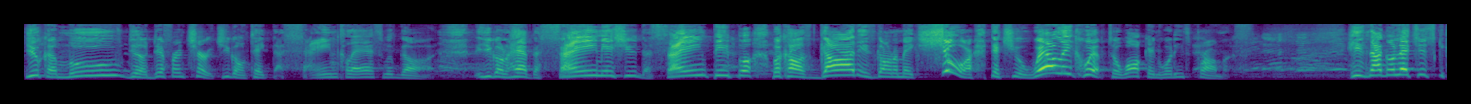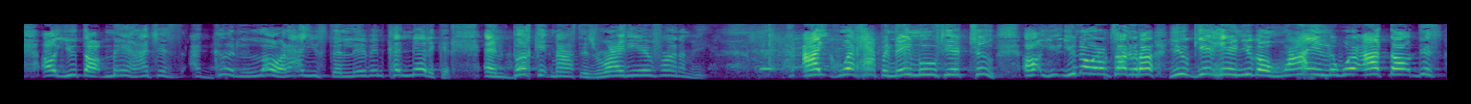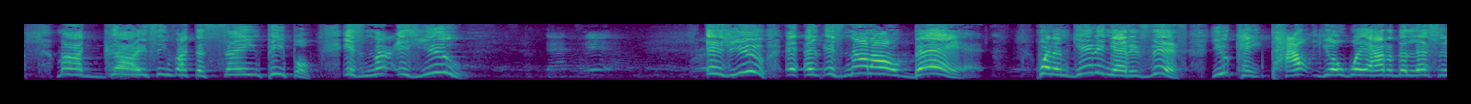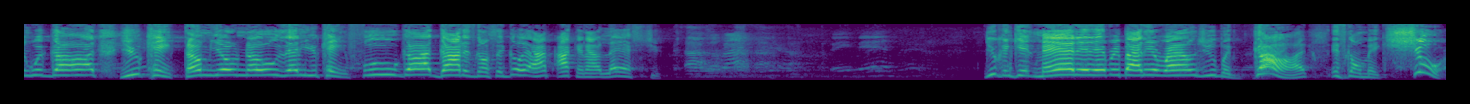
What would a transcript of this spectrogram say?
You can move to a different church. You're going to take the same class with God. You're going to have the same issue, the same people, because God is going to make sure that you're well equipped to walk in what He's promised. He's not going to let you. Oh, you thought, man, I just, I, good Lord, I used to live in Connecticut, and Bucket Mouth is right here in front of me. I, what happened? They moved here too. Uh, you, you know what I'm talking about? You get here and you go, why in the world? I thought this, my God, it seems like the same people. It's not, it's you. It. It's you. And, and it's not all bad. What I'm getting at is this you can't pout your way out of the lesson with God. You can't thumb your nose at. You can't fool God. God is going to say, Go ahead, I, I can outlast you. You can get mad at everybody around you, but God is going to make sure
